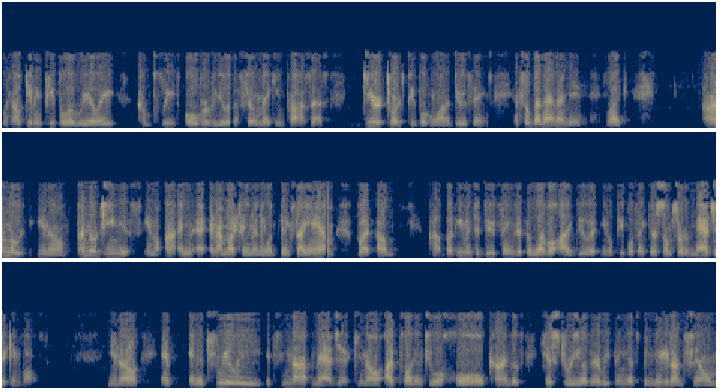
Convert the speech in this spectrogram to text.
without giving people a really complete overview of the filmmaking process geared towards people who want to do things. And so by that I mean like I'm no, you know, I'm no genius, you know, and and I'm not saying anyone thinks I am, but um, uh, but even to do things at the level I do it, you know, people think there's some sort of magic involved, you know, and and it's really it's not magic you know? I plug into a whole kind of history of everything that's been made on film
